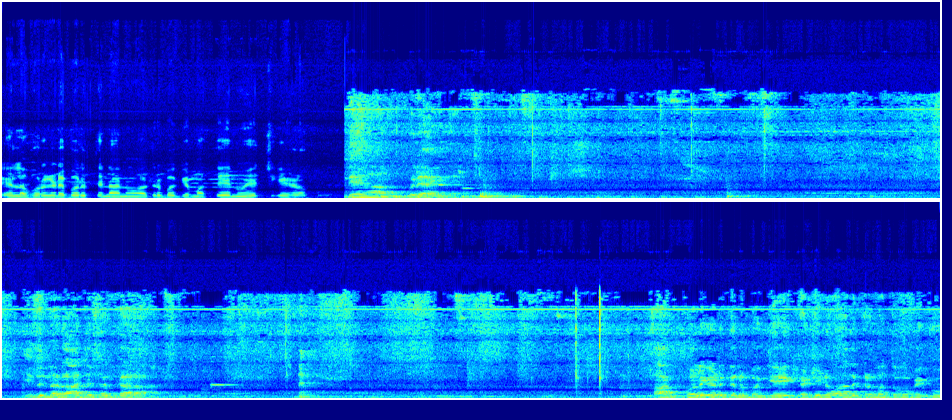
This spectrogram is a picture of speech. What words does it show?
ಎಲ್ಲ ಹೊರಗಡೆ ಬರುತ್ತೆ. ನಾನು ಅದ್ರ ಬಗ್ಗೆ ಮತ್ತೇನು ಹೆಚ್ಚಿಗೆ ಹೇಳಬಹುದು ದೇಹ ಕೊಲೆ ಆಗಿದೆ ಇದನ್ನ ರಾಜ್ಯ ಸರ್ಕಾರ ಆ ಕೊಲೆಗಡಕನ ಬಗ್ಗೆ ಕಠಿಣವಾದ ಕ್ರಮ ತಗೋಬೇಕು.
